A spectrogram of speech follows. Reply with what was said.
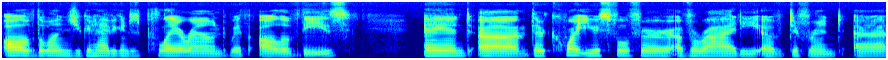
all of the ones you can have. You can just play around with all of these. And um, they're quite useful for a variety of different uh,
